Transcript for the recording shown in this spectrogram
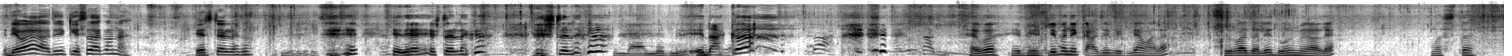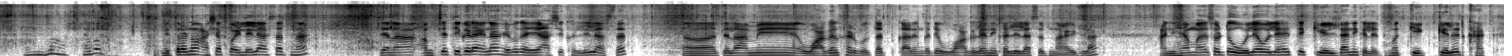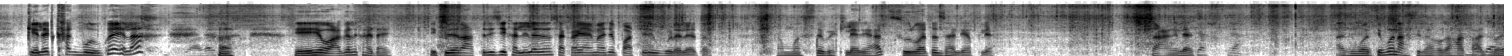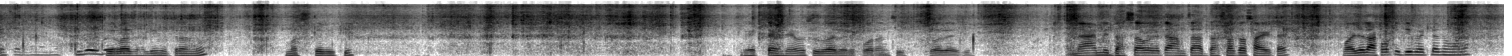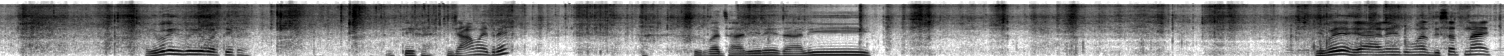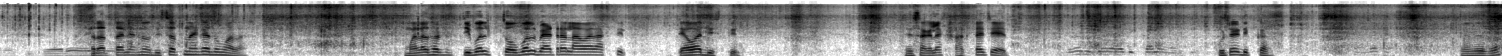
देवा तुझी केस दाखव ना. हेअरस्टाईल दाखव. हेअरस्टाईल दाखव. हेअरस्टाईल दाखव. हे दाखव. हे बघ हे भेटली पण एक काजू भेटली आम्हाला. सुरुवात झाली दोन मिळाल्या मस्त. मित्रांनो अशा पडलेल्या असतात ना त्यांना आमच्या तिकडे आहे ना हे बघा हे असे खाल्लेले असतात. त्याला आम्ही वागलखाट बोलतात कारण का ते वागल्याने खाल्लेले असतात नाईटला. आणि ह्या मला असं वाटतं ओल्या ओल्या आहेत ते केलटाने खाल्लेत मग के केलेट खाक केलेट खाक बोलू का याला? हा. हे वागलखाट आहे. इकडे रात्रीची खाल्लेले ना सकाळी आम्ही असे पातेरी उघडायला येतात. मस्त भेटल्या रे. आज सुरुवातच झाली आपल्या. चांगल्याच अजून वरती पण असतील हा बघा हा काजू आहे. सुरुवात झाली मित्रांनो. मस्तपैकी. भेटताय नाही हो, सुरुवात झाली पोरांची शोधायची. नाही आम्ही धसा वगैरे आमचा हा धसाचा साईट आहे. वाजे दाखवा किती भेटलं तुम्हाला. हे बघा हे बघा वरती काय. ते काय. जाम आहेत रे. सुरुवात झाली रे झाली. हे बघ हे आले तुम्हाला दिसत नाही. रत्ताल्यानं दिसत नाही का तुम्हाला? मला असं वाटतं टिबल चौबल बॅटऱ्या लावायला लागतील. तेव्हा दिसतील. हे सगळ्या खाकटाचे आहेत. कुठे डिक्का? काय म्हणतात?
